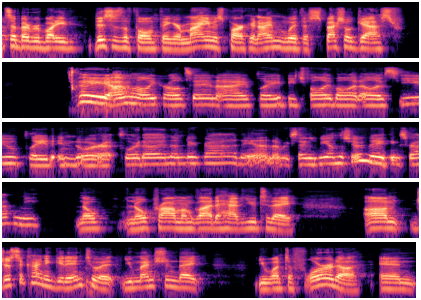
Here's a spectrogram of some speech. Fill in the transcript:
What's up, everybody? This is the Foam Finger. My name is Parker, and I'm with a special guest. Hey, I'm Holly Carlton. I play beach volleyball at LSU, played indoor at Florida in undergrad, and I'm excited to be on the show today. Thanks for having me. No, no problem. I'm glad to have you today. Um, just to kind of get into it, you mentioned that you went to Florida and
